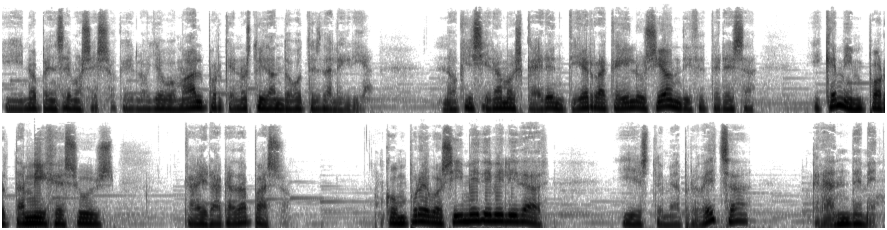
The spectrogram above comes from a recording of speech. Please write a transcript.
Y no pensemos eso, que lo llevo mal porque no estoy dando botes de alegría. No quisiéramos caer en tierra, qué ilusión, dice Teresa. ¿Y qué me importa a mí, Jesús, caer a cada paso? Compruebo sí mi debilidad y esto me aprovecha grandemente.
